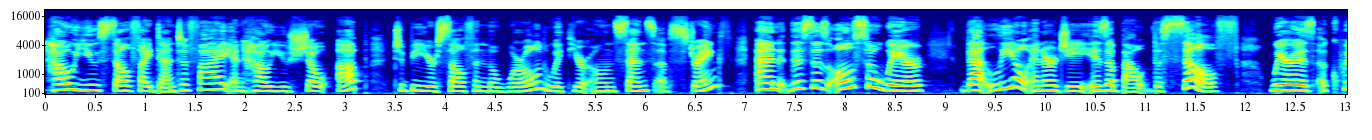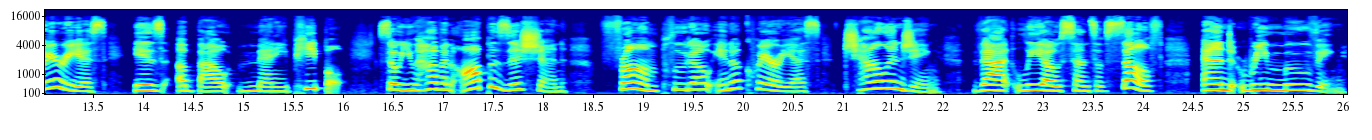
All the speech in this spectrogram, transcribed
how you self identify, and how you show up to be yourself in the world with your own sense of strength. And this is also where that Leo energy is about the self, whereas Aquarius is about many people. So you have an opposition from Pluto in Aquarius challenging that Leo sense of self and removing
